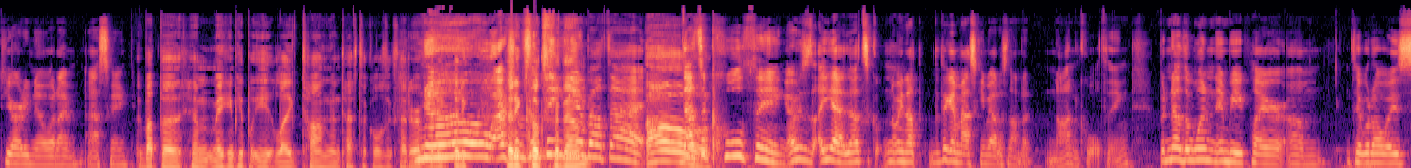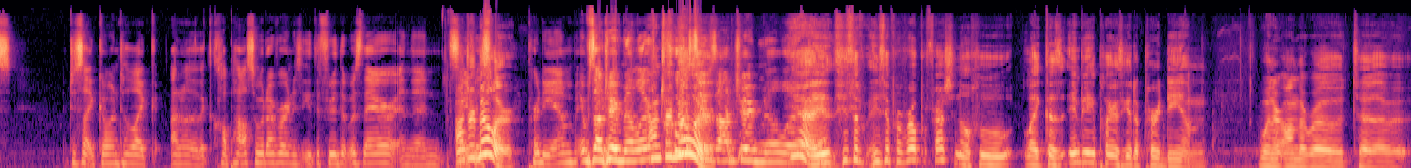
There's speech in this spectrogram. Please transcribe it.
Do you already know what I'm asking? about the him making people eat like tongue and testicles, etc. No, that actually, he I was cooks for thinking them? about that. Oh, That's a cool thing. I was yeah, that's I mean not the thing I'm asking about is not a non cool thing, but no, the one NBA player um they would always just like go into like I don't know the clubhouse or whatever and just eat the food that was there and then Andre Miller. per diem. It was Andre Miller. Andre of course Miller. It was Andre Miller. Yeah, he's a he's a real professional who like because NBA players get a per diem when they're on the road to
